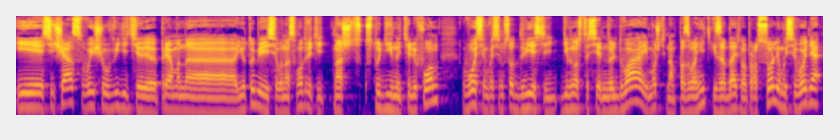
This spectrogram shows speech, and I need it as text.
И сейчас вы еще увидите прямо на Ютубе, если вы нас смотрите, наш студийный телефон 8 800 200 9702, и можете нам позвонить и задать вопрос Соли. Мы сегодня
